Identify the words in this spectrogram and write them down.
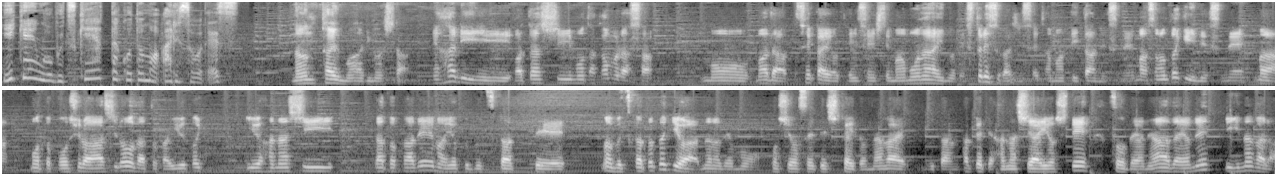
意見をぶつけ合ったこともあるそうです。何回もありました。やはり私も高村さんもうまだ世界を転戦して間もないので、ストレスが実際溜まっていたんですね。まあその時にですね、まあもっとこうしろ、ああしろだとかいうと、いう話だとかで、まあよくぶつかって、まあぶつかった時は、なのでもう腰を据えてしっかりと長い時間かけて話し合いをして、そうだよね、ああだよねって言いながら、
